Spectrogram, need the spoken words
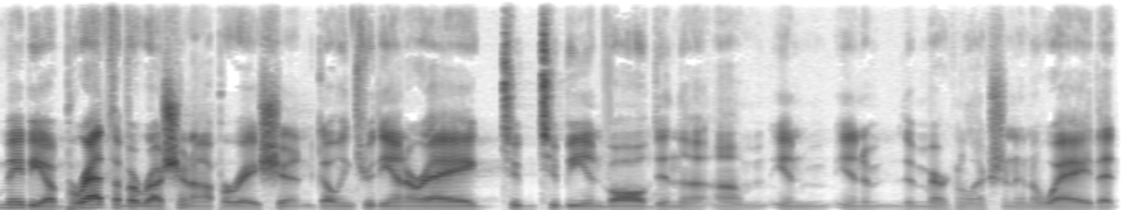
maybe a breadth of a Russian operation going through the NRA to to be involved in the um, in in the American election in a way that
